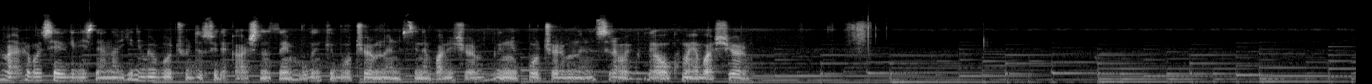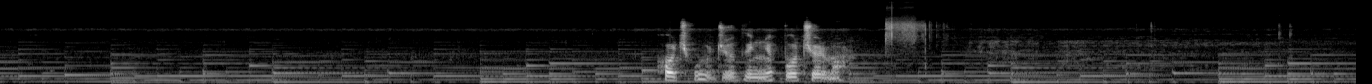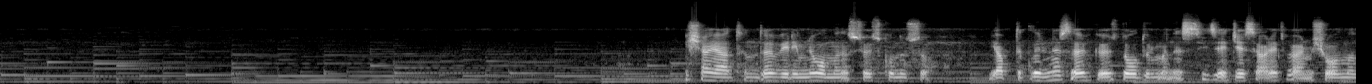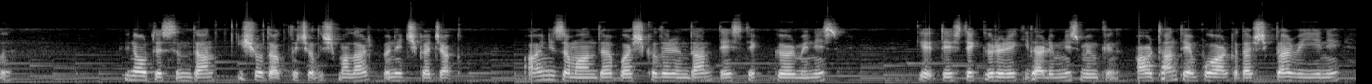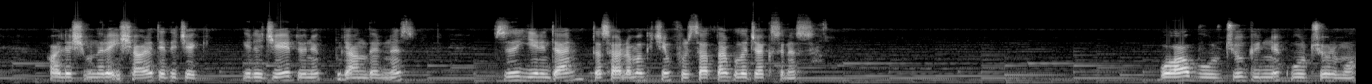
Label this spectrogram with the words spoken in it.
Merhaba sevgili izleyenler. Yeni bir burç videosuyla karşınızdayım. Bugünkü burç yorumlarını sizinle paylaşıyorum. Günlük burç yorumlarını sırayla okumaya başlıyorum. Koç burcu günlük burç yorumu. Hayatında verimli olmanız söz konusu. Yaptıklarınızla göz doldurmanız size cesaret vermiş olmalı. Gün ortasından iş odaklı çalışmalar öne çıkacak. Aynı zamanda başkalarından destek görmeniz, destek görerek ilerlemeniz mümkün. Artan tempo arkadaşlıklar ve yeni paylaşımlara işaret edecek. Geleceğe dönük planlarınızı yeniden tasarlamak için fırsatlar bulacaksınız. Boğa burcu günlük burç yorumu.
